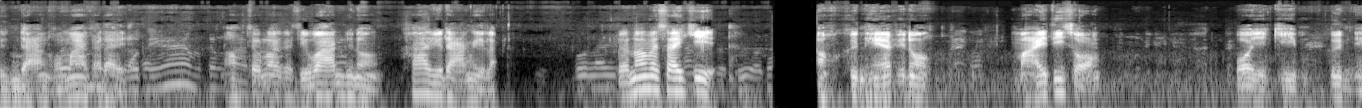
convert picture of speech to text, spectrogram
ดึงด่างเของมากก็ได้เอาจังน้อยกับสิหวานพี่น้องข้าอยู่ด่างนี่แหละแล้วน้องไปใส่กี่เอาขึ้นแหพี่น้องหมายที่สองปอยากีมขึ้นแห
